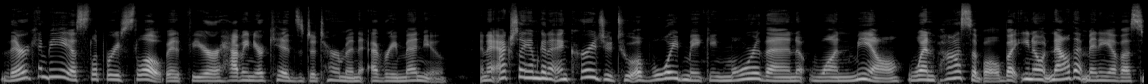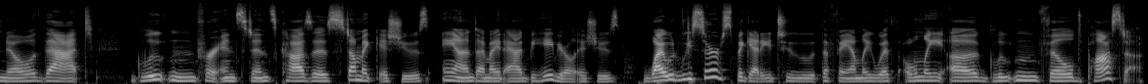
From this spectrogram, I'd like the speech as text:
There can be a slippery slope if you're having your kids determine every menu. And I actually am going to encourage you to avoid making more than one meal when possible. But you know, now that many of us know that gluten, for instance, causes stomach issues and I might add behavioral issues, why would we serve spaghetti to the family with only a gluten filled pasta?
